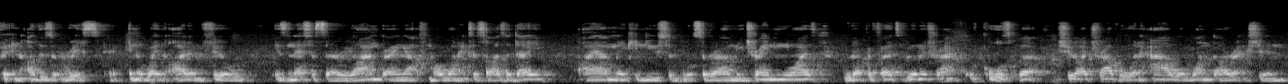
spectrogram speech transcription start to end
putting others at risk in a way that I don't feel is necessary. I am going out for my one exercise a day. I am making use of what's around me training wise. Would I prefer to be on a track? Of course, but should I travel an hour one direction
